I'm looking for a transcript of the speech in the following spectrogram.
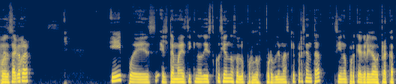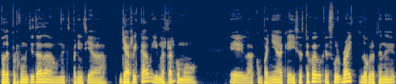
puedes agarrar. Y pues el tema es digno de discusión no solo por los problemas que presenta, sino porque agrega otra capa de profundidad a una experiencia ya rica y muestra cómo eh, la compañía que hizo este juego, que es Fulbright, logró tener,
